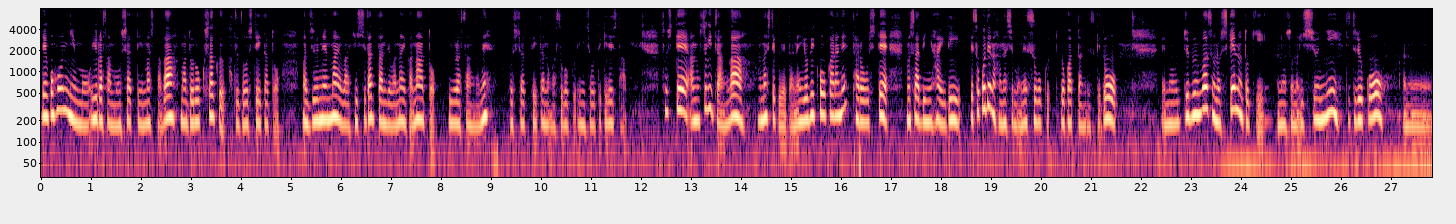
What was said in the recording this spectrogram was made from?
でご本人も井浦さんもおっしゃっていましたが、まあ、泥臭く活動していたと。まあ、10年前は必死だったんではないかなと井浦さんがねおっしゃっていたのがすごく印象的でした。そしてあのスギちゃんが話してくれたね予備校からね太郎してむさびに入りでそこでの話もねすごく良かったんですけどあの自分はその試験の時あのその一瞬に実力をあの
